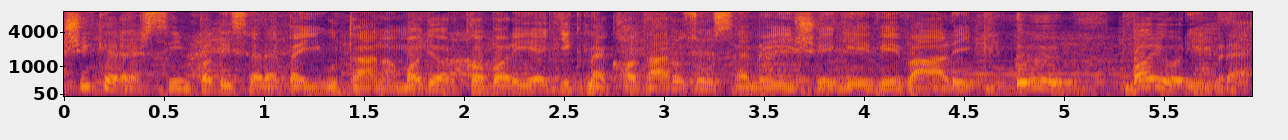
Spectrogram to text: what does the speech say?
Sikeres színpadi szerepei után a magyar kabaré egyik meghatározó személyiségévé válik. Ő Bajor Imre.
